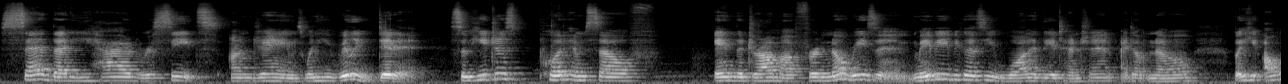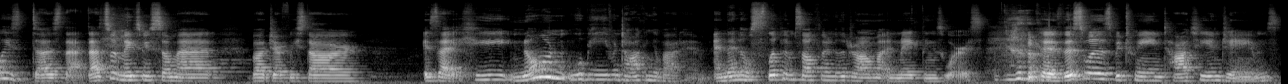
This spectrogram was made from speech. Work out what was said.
said that he had receipts on James when he really didn't. So he just put himself in the drama for no reason. Maybe because he wanted the attention, I don't know. But he always does that. That's what makes me so mad about Jeffree Star is that he no one will be even talking about him and then he'll slip himself into the drama and make things worse because this was between Tati and James.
